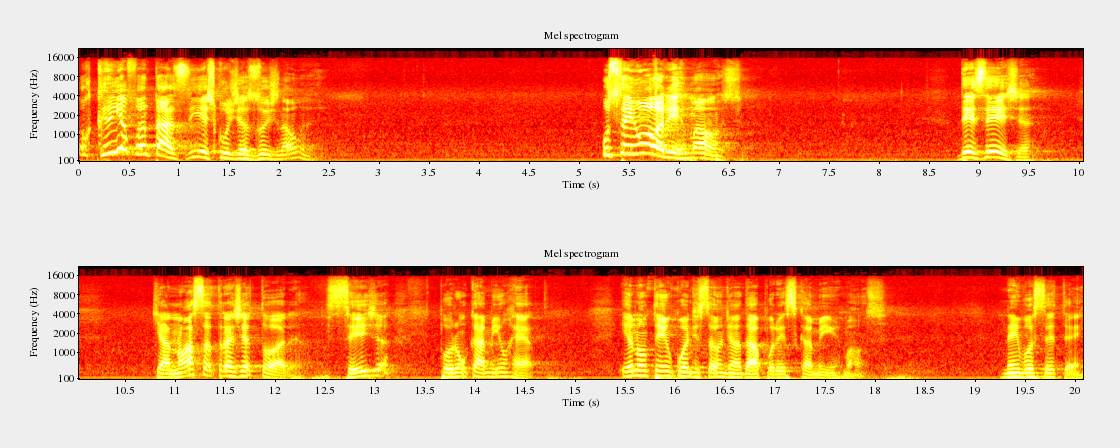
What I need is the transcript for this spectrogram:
Não cria fantasias com Jesus, não. O Senhor, irmãos, deseja que a nossa trajetória seja por um caminho reto. Eu não tenho condição de andar por esse caminho, irmãos. Nem você tem.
